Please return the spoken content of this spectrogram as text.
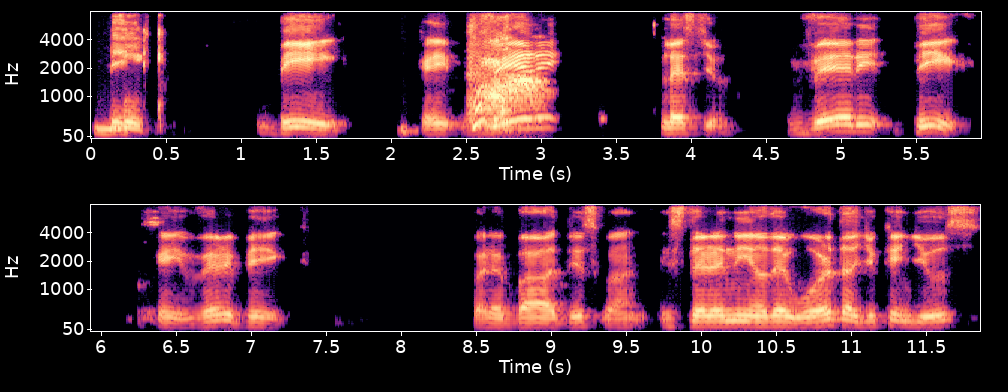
Big. Big. Okay, very, bless you, very big. Okay, very big. What about this one? Is there any other word that you can use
